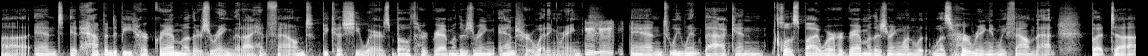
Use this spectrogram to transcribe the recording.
Uh, and it happened to be her grandmother's ring that I had found because she wears both her grandmother's ring and her wedding ring. And we went back and close by where her grandmother's ring one wa- was her ring, and we found that. But uh,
